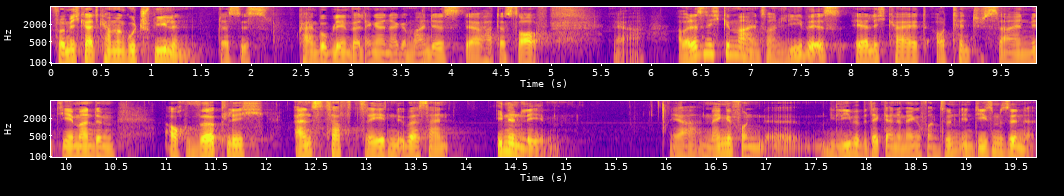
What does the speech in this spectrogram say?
Frömmigkeit kann man gut spielen. Das ist kein Problem. Wer länger in der Gemeinde ist, der hat das drauf. Ja. Aber das ist nicht gemeint, sondern Liebe ist Ehrlichkeit, authentisch sein, mit jemandem auch wirklich ernsthaft reden über sein Innenleben. Ja, Menge von, äh, die Liebe bedeckt eine Menge von Sünden in diesem Sinne.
